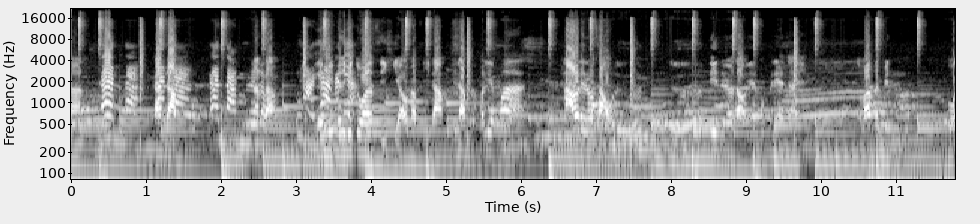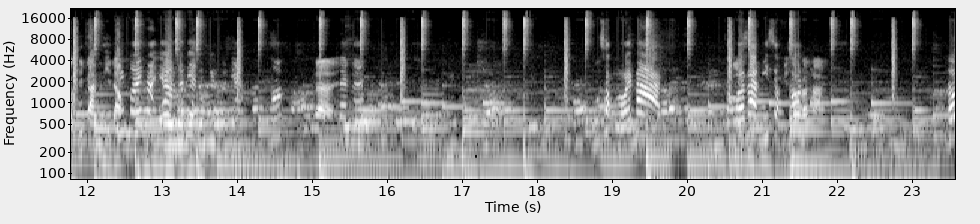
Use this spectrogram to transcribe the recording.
ราณ ก้านด่างก้านดำด่งก้านดำเลยเหรก้าอนดอุ๊ยหามันยากมีนะมันจะเนี่มียตัวสีเขียวกับสีดำสีดำเหมือนเขาเรียกว่าเท้าไดโนเสาร์หรือ หรือตีนไดโนเสาร์เนี่ยผมไม่แน่ใจ แต่ว่ามันเป็นตัวที่การสีดนี่ไม้หายากนะเนี่ยน้องผิวตัวเนี้ยเนาะำได้ได้ไหม โอ้สองร้อยบาทสองร้อยบาทมีสองมีสอต้งนกระถางแล้ว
